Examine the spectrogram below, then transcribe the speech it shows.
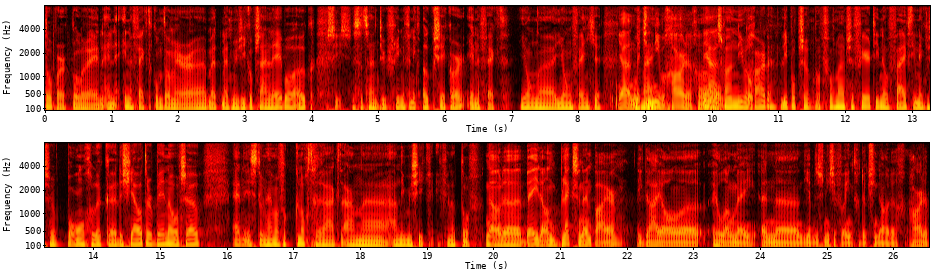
Topper, Coloré. En, in effect komt dan weer uh, met, met muziek op zijn label ook. Precies. Dus dat zijn natuurlijk vrienden. Vind ik ook sick hoor, in effect. Jong, uh, jong ventje. Ja, een beetje mij... nieuwe garde. Gewoon, ja, het is gewoon een nieuwe top. garde. Liep op zijn, volgens mij op zijn 14 of 15 denk ik zo per ongeluk uh, de shelter binnen of zo. En is toen helemaal verknocht geraakt aan, aan die muziek. Ik vind dat tof. Nou, de B dan, Black Sun Empire. Die draaien al uh, heel lang mee. En uh, die hebben dus niet zoveel introductie nodig. Harde,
